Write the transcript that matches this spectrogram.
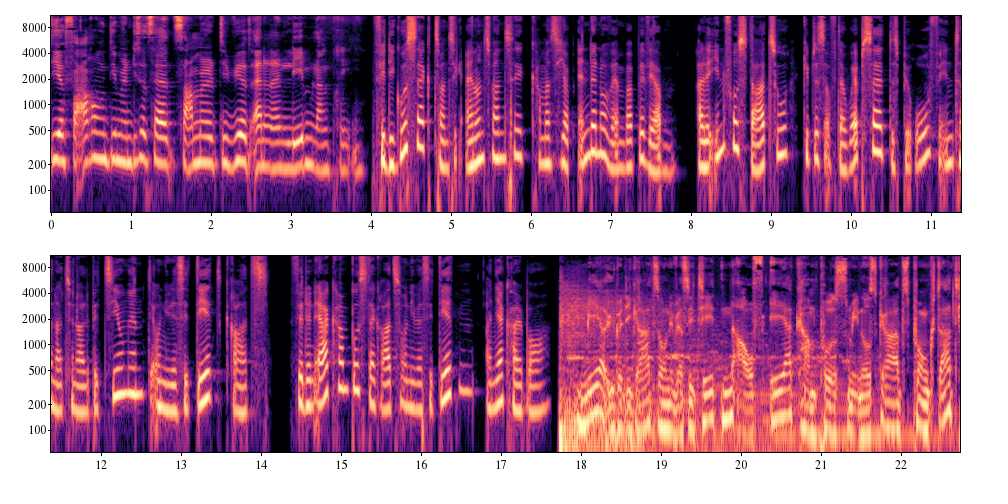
die Erfahrung, die man in dieser Zeit sammelt, die wird einen ein Leben lang prägen. Für die GUSEC 2021 kann man sich ab Ende November bewerben. Alle Infos dazu gibt es auf der Website des Büro für internationale Beziehungen der Universität Graz. Für den R-Campus der Grazer Universitäten Anja Kalbauer. Mehr über die Grazer Universitäten auf ercampus-graz.at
